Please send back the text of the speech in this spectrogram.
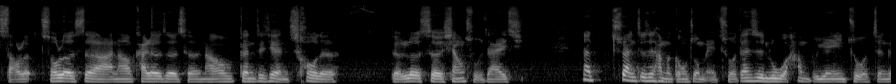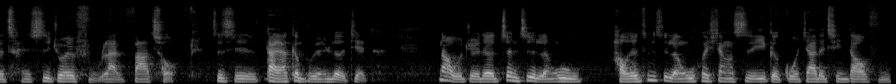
扫了收垃圾啊，然后开垃圾车，然后跟这些很臭的的垃圾相处在一起。那虽然这是他们工作没错，但是如果他们不愿意做，整个城市就会腐烂发臭，这是大家更不愿意乐见的。那我觉得政治人物，好的政治人物会像是一个国家的清道夫，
